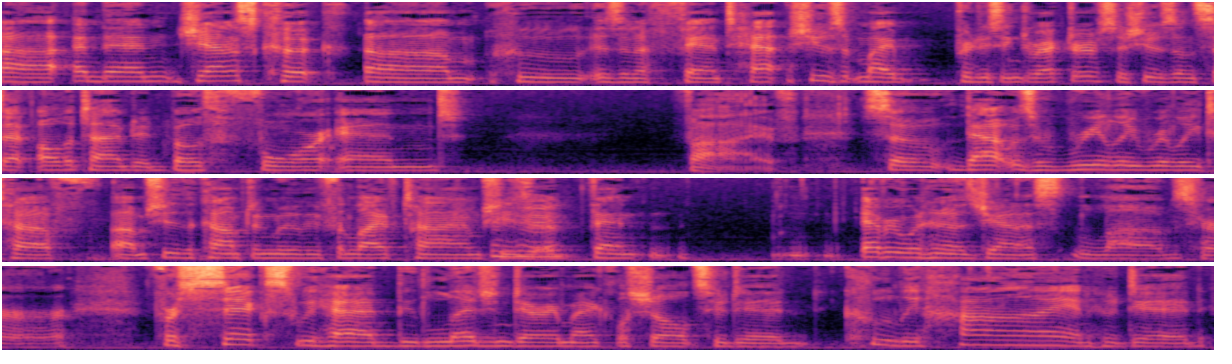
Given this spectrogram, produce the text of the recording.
Uh, and then Janice Cooke, um, who is in a fantastic. She was my producing director, so she was on set all the time. Did both four and five. So that was a really really tough. Um, she did the Compton movie for Lifetime. She's a fan. Everyone who knows Janice loves her. For six, we had the legendary Michael Schultz, who did Cooley High and who did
